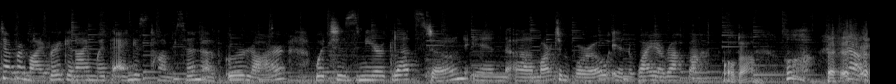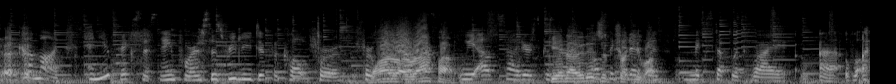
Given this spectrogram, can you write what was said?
Meiburg, and I'm with Angus Thompson of Urlar, which is near Gladstone in uh, Martinborough in Wairarapa. Well done. Oh, now, come on. Can you fix this name for us? It's really difficult for, for Wairarapa. we outsiders. You know, it is a tricky one. With, mixed up with Wai, uh, Wai,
